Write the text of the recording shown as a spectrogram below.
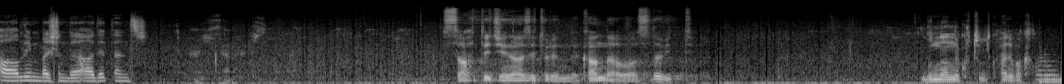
ağlayayım başında adetlendir. Sahte cenaze töreninde kan davası da bitti. Bundan da kurtulduk. Hadi bakalım.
